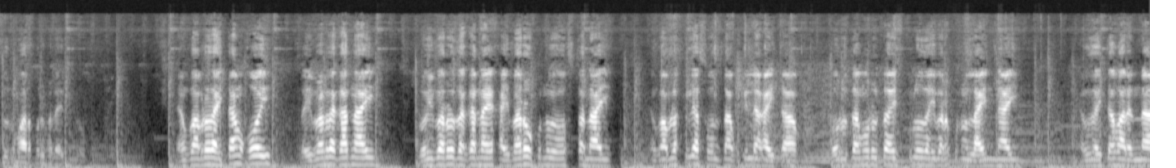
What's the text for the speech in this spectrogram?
চুরমার করে ফেলাই দিল এমন আমরা যাইতাম কই রবিবার জায়গা নাই রবিবারও জায়গা নাই খাইবারও কোনো ব্যবস্থা নাই। এমন আমরা কিলা চলতাম কিলা খাইতাম। মরুতা মরুতা স্কুলও যাইবার কোনো লাইন নাই। এমন যাইতে পারেন না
